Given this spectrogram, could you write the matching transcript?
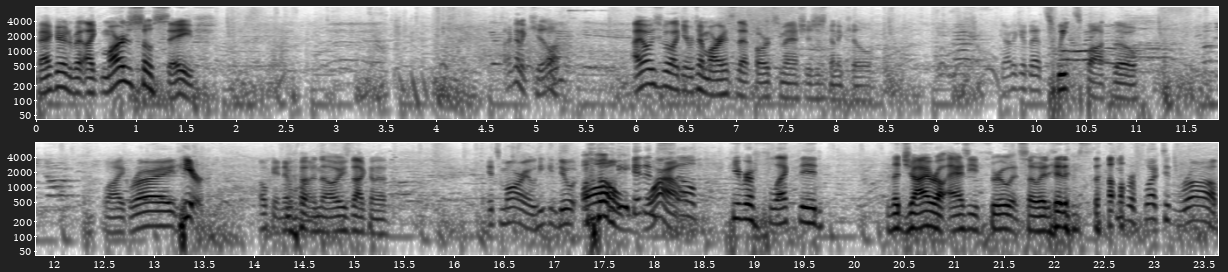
Back air to back. Like Mars is so safe. Is that gonna kill? I always feel like every time Mario hits that forward smash, it's just gonna kill. Got to get that sweet spot, though. Like right here. Okay, never mind. no, he's not gonna. It's Mario. He can do it. Oh, he hit wow. himself. He reflected the gyro as he threw it, so it hit himself. He reflected Rob.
